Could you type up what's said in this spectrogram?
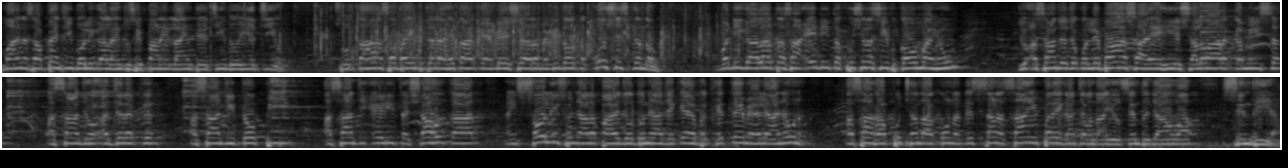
मां हिन सां लाइन से अची वेंदो अची सो तव्हां सभई जैसे जॾहिं हितां शहर में वो तो कोशिश कंदव वॾी ॻाल्हि आहे त असां एॾी त ख़ुशिनसीबु क़ौम आहियूं जो असांजो जेको लिबास आहे हीअ शलवार कमीस असांजो अजरक असांजी टोपी असांजी अहिड़ी त शाहूकार ऐं सवली जो दुनिया जे कंहिं बि ख़िते में हलिया वञूं न असां पुछंदा कोन ॾिसणु परे खां चवंदा इहो सिंध जाउ आहे सिंधी आहे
